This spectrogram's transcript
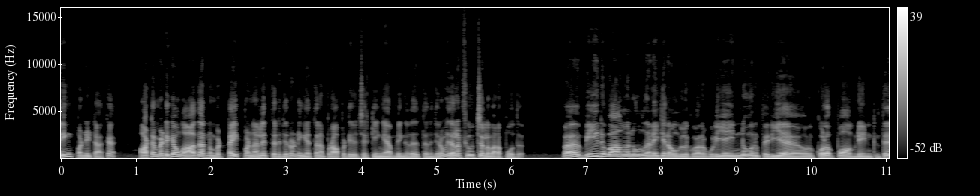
லிங்க் பண்ணிட்டாக்க ஆட்டோமேட்டிக்காக உங்கள் ஆதார் நம்பர் டைப் பண்ணாலே தெரிஞ்சிடும் நீங்கள் எத்தனை ப்ராப்பர்ட்டி வச்சிருக்கீங்க அப்படிங்கிறது தெரிஞ்சிடும் இதெல்லாம் ஃப்யூச்சரில் வரப்போகுது. இப்போ வீடு வாங்கணும்னு நினைக்கிறவங்களுக்கு வரக்கூடிய இன்னொரு பெரிய ஒரு குழப்பம் அப்படின்றது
